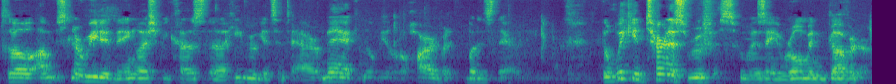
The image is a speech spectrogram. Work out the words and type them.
So I'm just going to read it in English because the Hebrew gets into Aramaic and it'll be a little hard, but, but it's there. The wicked Turnus Rufus, who is a Roman governor,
